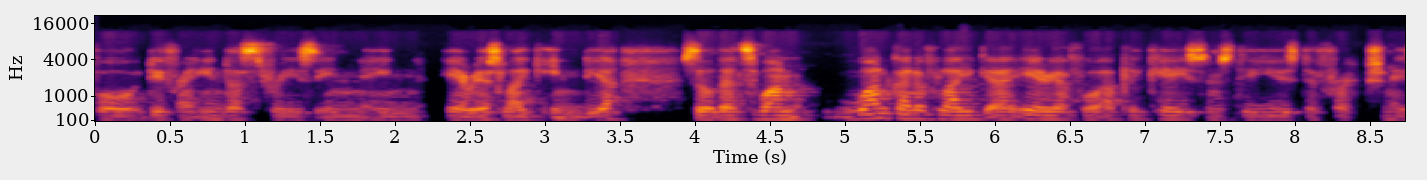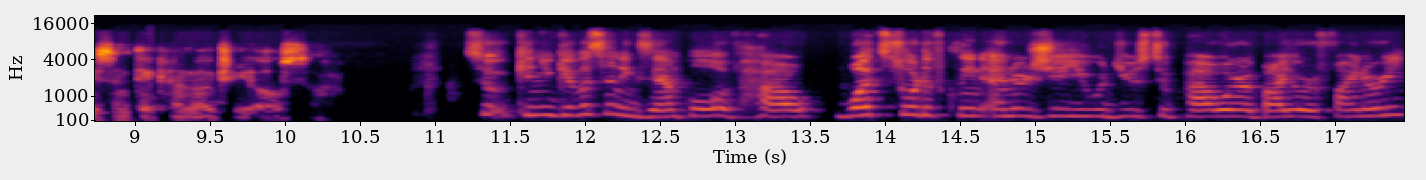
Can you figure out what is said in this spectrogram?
for different industries in in areas like India. So that's one one kind of like uh, area for applications to use the fractionation technology also. So can you give us an example of how, what sort of clean energy you would use to power a biorefinery?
